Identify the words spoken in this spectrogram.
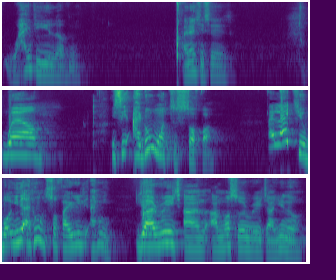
why do you love me? And then she says, Well, you see, I don't want to suffer. I like you, but you know, I don't suffer. I really, I mean, you are rich and I'm not so rich, and you know,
